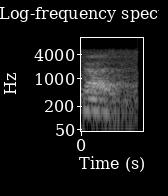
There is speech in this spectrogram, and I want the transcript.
Got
